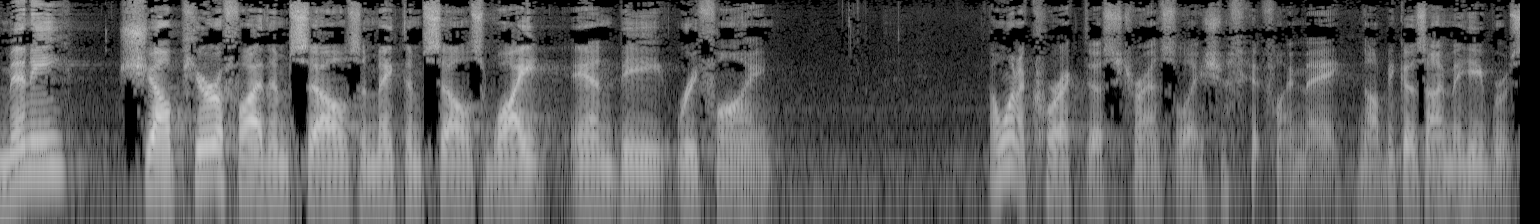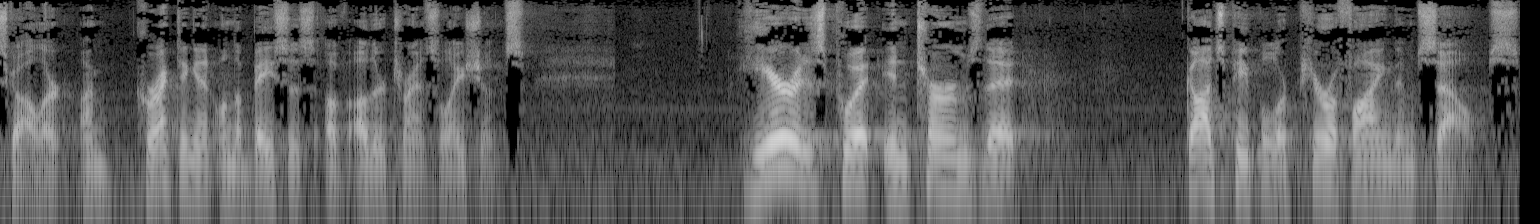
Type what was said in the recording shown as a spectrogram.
Many shall purify themselves and make themselves white and be refined. I want to correct this translation, if I may, not because I'm a Hebrew scholar. I'm correcting it on the basis of other translations. Here it is put in terms that God's people are purifying themselves.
